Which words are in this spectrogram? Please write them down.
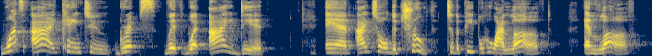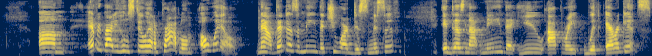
Once I came to grips with what I did, and I told the truth to the people who I loved and love, um, everybody who still had a problem, oh well. Now, that doesn't mean that you are dismissive. It does not mean that you operate with arrogance.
